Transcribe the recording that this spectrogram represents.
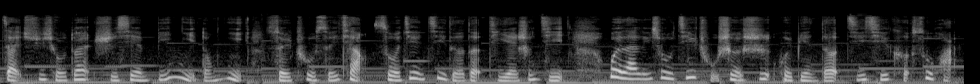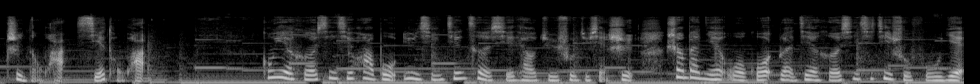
在需求端实现比你懂你、随处随抢、所见即得的体验升级。未来零售基础设施会变得极其可塑化、智能化、协同化。工业和信息化部运行监测协调局数据显示，上半年我国软件和信息技术服务业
